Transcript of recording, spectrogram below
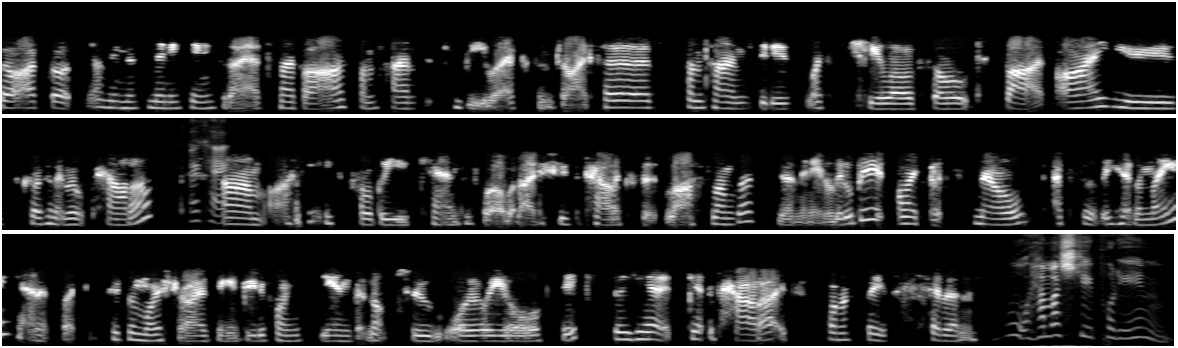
So I've got, I mean, there's many things that I add to my bars. Sometimes it can be like some dried herbs. Sometimes it is like a kilo of salt. But I use coconut milk powder. Okay. Um, I think you probably use cans as well, but I just use the powder because it lasts longer. You only need a little bit. I like it smells absolutely heavenly and it's like super moisturizing and beautiful on your skin, but not too oily or thick. So yeah, get the powder. It's honestly, it's heaven. Ooh, how much do you put in?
